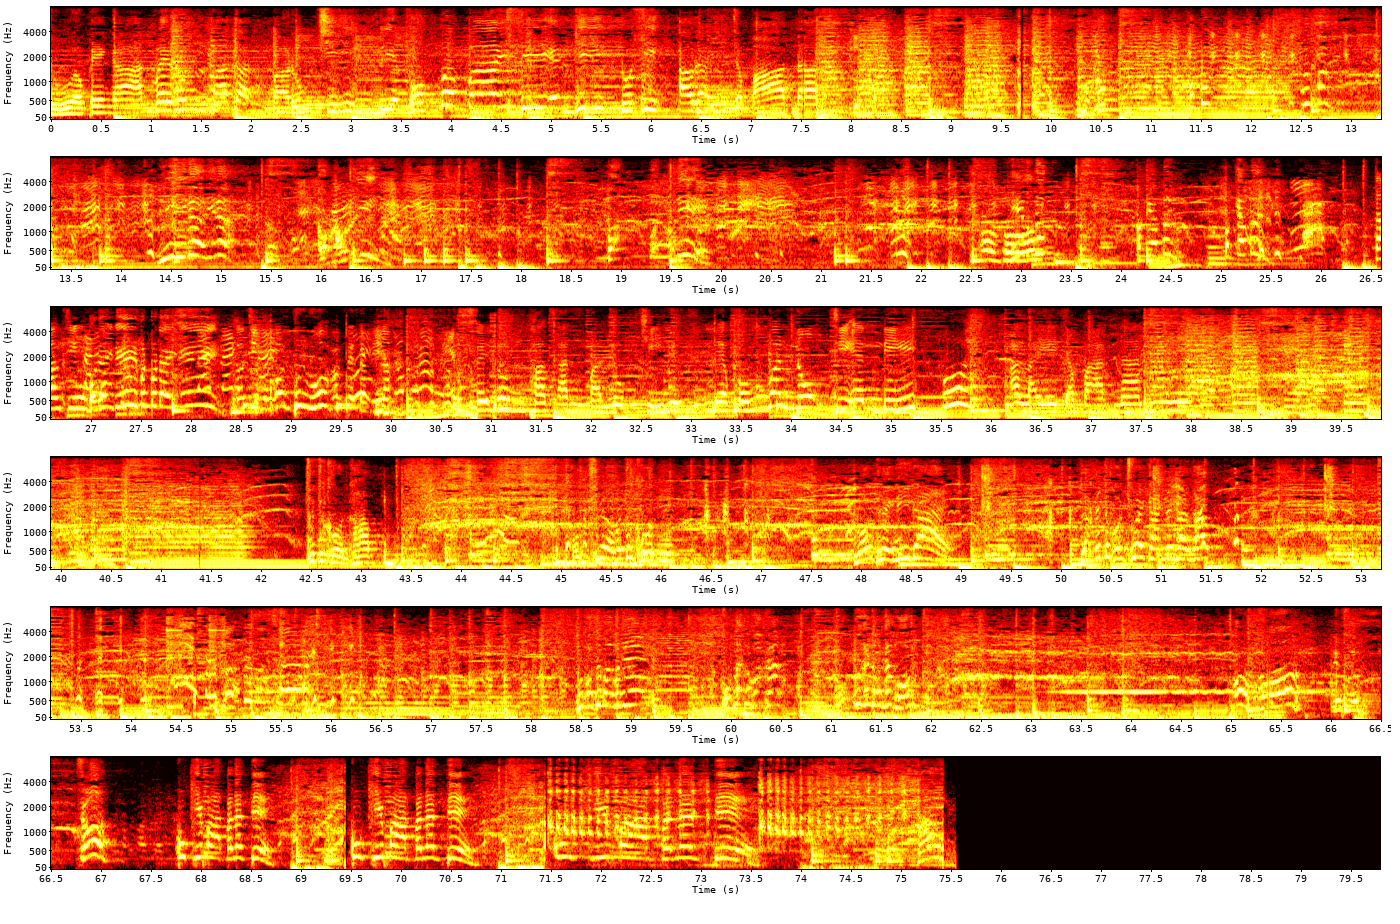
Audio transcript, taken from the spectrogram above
ตัวไปงานวัยรุ่นพากันมารุมชีเรียกผมว่าไป CNT ดูสิอะไรจะปาดนั้นนี่เนอะนี่เนอะเอาเอาดิบะบะเอาดิโอ้โห ตามจริงผบ่มได้ดีมันบ่ได้ดีตามจริงผมก็เพิ่งรู้ว่ามันเป็นแบบนี้นะไปรุ่นพากันมาลุมฉีเรียกผมว่านุกทีเอ็นดีโอ้ยอะไรจะบาดนั้นทุกทุกๆคนครับ ผมเชื่อว่าทุกคนร้องเพลงนี้ได้ อยากให้ทุกคนช่วยกันด้วยกันครับ เดี๋ยวกูขี้มาดมันนั่นตีกูขี้มาดมันนั่นตีกูขี้มาดมันนั่นตี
